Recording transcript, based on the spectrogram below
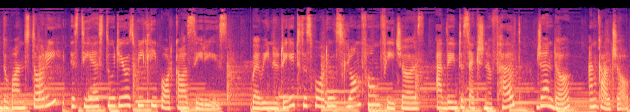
The One Story is TS Studios' weekly podcast series where we narrate The Swaddle's long form features at the intersection of health, gender, and culture.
